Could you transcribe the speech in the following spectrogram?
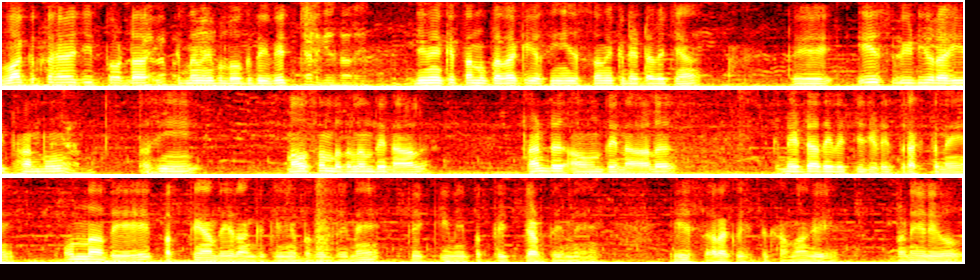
ਸਵਾਗਤ ਹੈ ਜੀ ਤੁਹਾਡਾ ਇੱਕ ਨਵੇਂ ਬਲੌਗ ਦੇ ਵਿੱਚ। ਝੜ ਗਏ ਸਾਰੇ। ਜਿਵੇਂ ਕਿ ਤੁਹਾਨੂੰ ਪਤਾ ਕਿ ਅਸੀਂ ਇਸ ਸਮੇਂ ਕੈਨੇਡਾ ਵਿੱਚ ਹਾਂ ਤੇ ਇਸ ਵੀਡੀਓ ਰਾਹੀਂ ਤੁਹਾਨੂੰ ਅਸੀਂ ਮੌਸਮ ਬਦਲਣ ਦੇ ਨਾਲ ਠੰਡ ਆਉਣ ਦੇ ਨਾਲ ਕੈਨੇਡਾ ਦੇ ਵਿੱਚ ਜਿਹੜੇ ਦਰਖਤ ਨੇ ਉਹਨਾਂ ਦੇ ਪੱਤਿਆਂ ਦੇ ਰੰਗ ਕਿਵੇਂ ਬਦਲਦੇ ਨੇ ਤੇ ਕਿਵੇਂ ਪੱਤੇ ਝੜਦੇ ਨੇ ਇਹ ਸਾਰਾ ਕੁਝ ਦਿਖਾਵਾਂਗੇ। ਬਣੇ ਰਹੋ।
